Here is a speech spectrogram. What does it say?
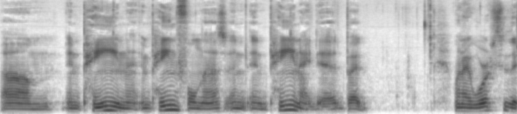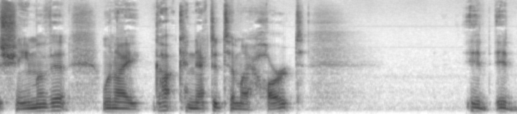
um, in pain in painfulness and in pain I did but when I worked through the shame of it when I got connected to my heart it it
